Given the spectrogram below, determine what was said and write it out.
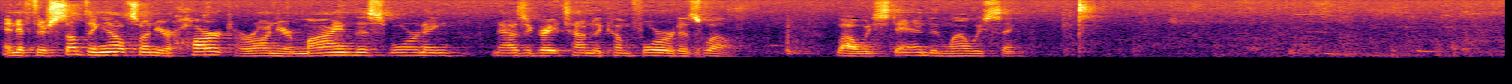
And if there's something else on your heart or on your mind this morning, now's a great time to come forward as well while we stand and while we sing.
